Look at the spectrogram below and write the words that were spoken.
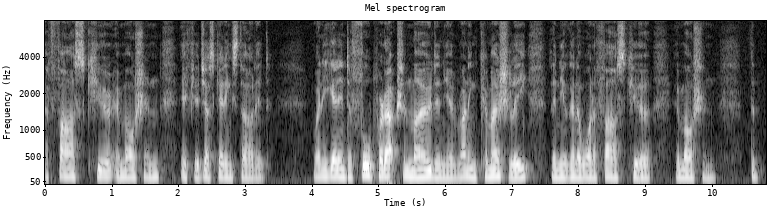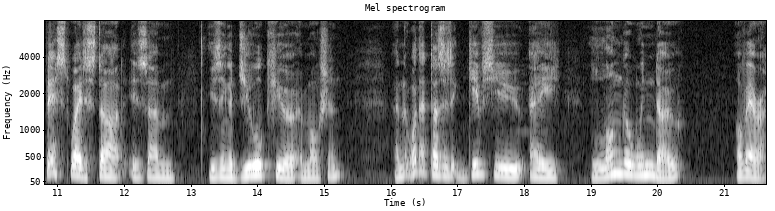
a fast cure emulsion if you're just getting started. When you get into full production mode and you're running commercially, then you're going to want a fast cure emulsion. The best way to start is um, using a dual cure emulsion and what that does is it gives you a longer window of error,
